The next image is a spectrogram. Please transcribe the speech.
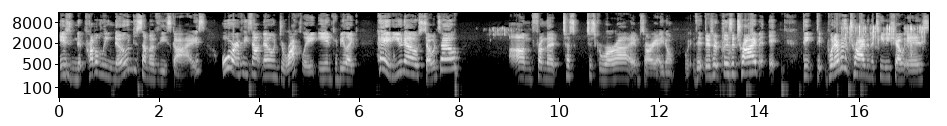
is kn- probably known to some of these guys, or if he's not known directly, Ian can be like, "Hey, do you know so and so?" Um, from the Tus- Tuscarora. I'm sorry, I don't. There's a there's a tribe. It, the, the whatever the tribe in the TV show is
